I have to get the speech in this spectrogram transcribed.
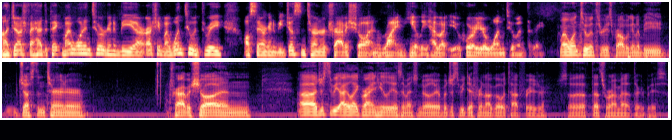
uh, Josh, if I had to pick, my one and two are going to be, uh, actually, my one, two, and three, I'll say are going to be Justin Turner, Travis Shaw, and Ryon Healy. How about you? Who are your one, two, and three? My one, two, and three is probably going to be Justin Turner, Travis Shaw, and uh, just to be, I like Ryon Healy as I mentioned earlier, but just to be different, I'll go with Todd Frazier. So that, that's where I'm at at third base.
